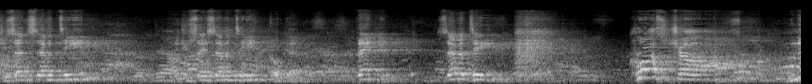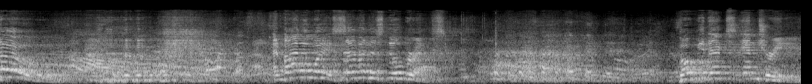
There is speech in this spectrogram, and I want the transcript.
She said 17? Did you say 17? Okay. Thank you. 17. Cross chop. No. and by the way, seven is still grass. Pokedex entry.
